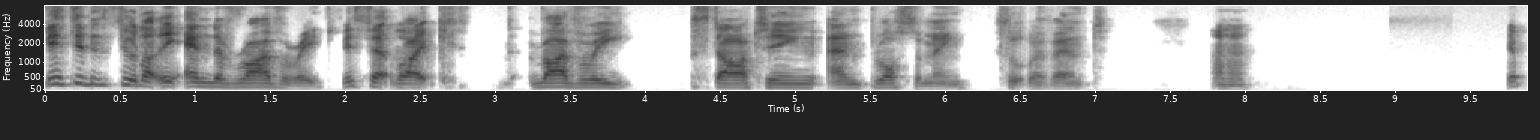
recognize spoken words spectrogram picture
this didn't feel like the end of rivalry. This felt like rivalry starting and blossoming sort of event. Uh-huh. Yep.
